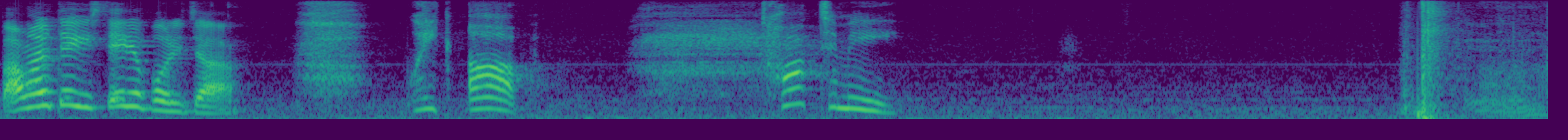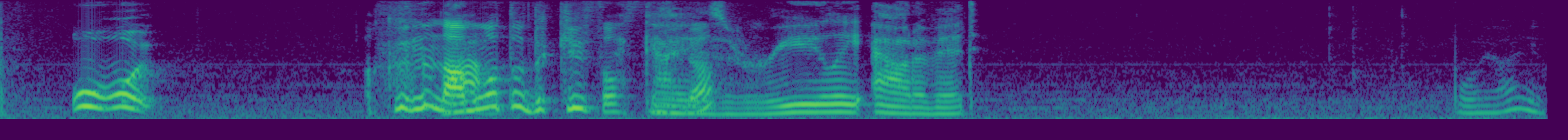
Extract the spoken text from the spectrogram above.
뺨알때기 때려버리자. Wake up! Talk to me! 오 오. 그는 아무것도 느낄 수 Guy 없습니다. is really out of it. 뭐야 이거?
